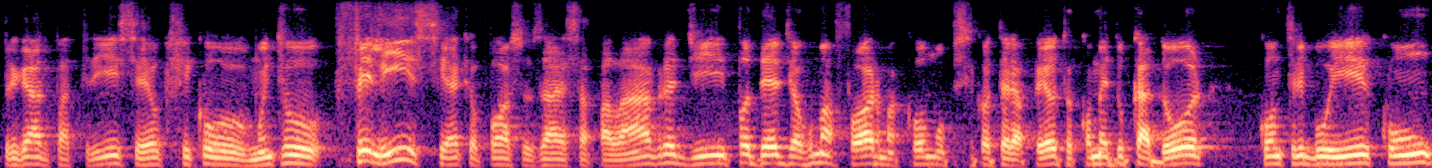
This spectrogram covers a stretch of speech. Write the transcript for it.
Obrigado, Patrícia. Eu que fico muito feliz, se é que eu posso usar essa palavra, de poder, de alguma forma, como psicoterapeuta, como educador, contribuir com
